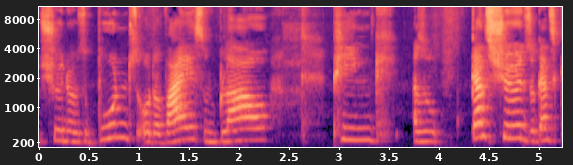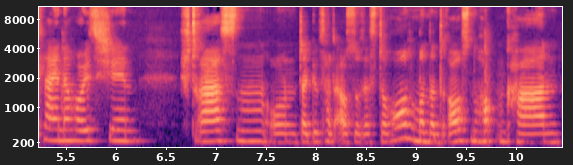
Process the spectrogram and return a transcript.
schön so bunt oder weiß und blau, pink. Also ganz schön, so ganz kleine Häuschen, Straßen und da gibt es halt auch so Restaurants, wo man dann draußen hocken kann.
